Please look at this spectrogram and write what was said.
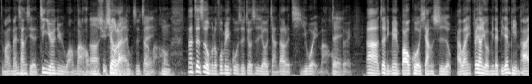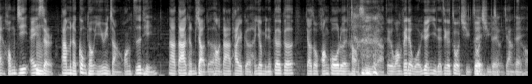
怎么蛮常写的金元女王嘛，哈、哦，徐秀兰董事长嘛，哈、嗯。那这次我们的封面故事就是有讲到了奇伟嘛，对对。那这里面包括像是台湾非常有名的笔电品牌宏基 Acer，他们的共同营运长黄姿婷。那大家可能不晓得哈，那他有个很有名的哥哥叫做黄国伦哈，是啊，这个王菲的《我愿意》的这个作曲作曲者这样子哈。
